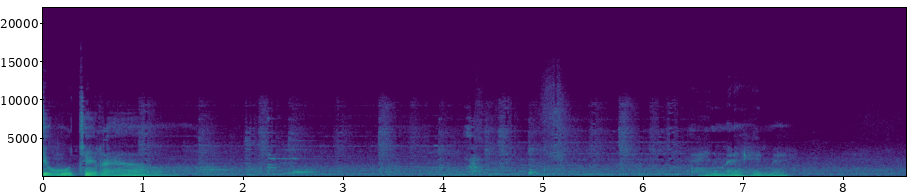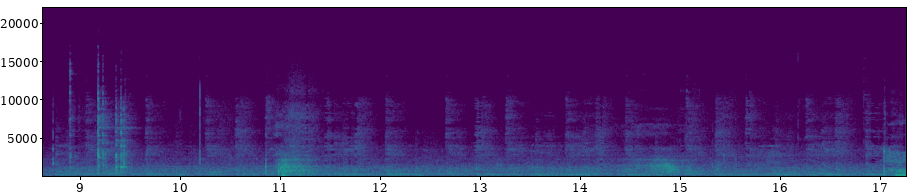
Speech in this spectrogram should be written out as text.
โยเจอแล้ว เห็นไหมเห็นไหมแท้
